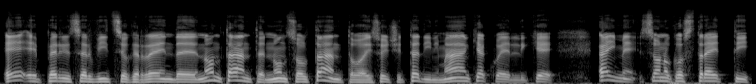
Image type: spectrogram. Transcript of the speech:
e per il servizio che rende non tanto e non soltanto ai suoi cittadini, ma anche a quelli che, ahimè, sono costretti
